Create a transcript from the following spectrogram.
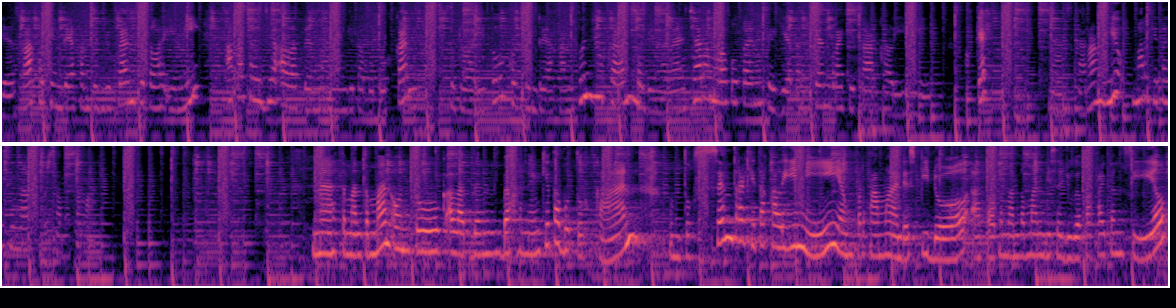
biasa, Coach Indri akan tunjukkan setelah ini apa saja alat dan bahan yang kita butuhkan. Setelah itu, Coach Indri akan tunjukkan bagaimana cara melakukan kegiatan sentra kita kali ini. Oke? Nah, sekarang yuk mari kita simak bersama-sama. Nah, teman-teman, untuk alat dan bahan yang kita butuhkan untuk sentra kita kali ini, yang pertama ada spidol atau teman-teman bisa juga pakai pensil,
